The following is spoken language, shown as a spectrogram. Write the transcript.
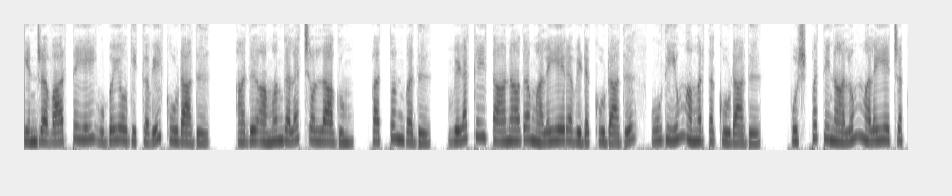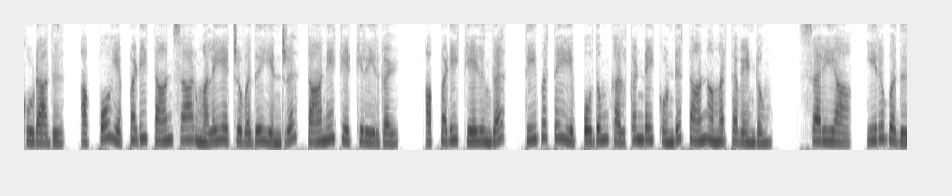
என்ற வார்த்தையை உபயோகிக்கவே கூடாது. அது அமங்கலச் சொல்லாகும். பத்தொன்பது. விளக்கை தானாக மலையேற விடக்கூடாது ஊதியும் அமர்த்தக்கூடாது. புஷ்பத்தினாலும் மலையேற்றக்கூடாது. அப்போ எப்படி தான் சார் மலையேற்றுவது என்று தானே கேட்கிறீர்கள்? அப்படி கேளுங்க தீபத்தை எப்போதும் கல்கண்டை கொண்டு தான் அமர்த்த வேண்டும். சரியா இருபது.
